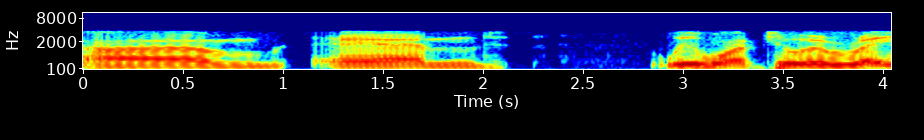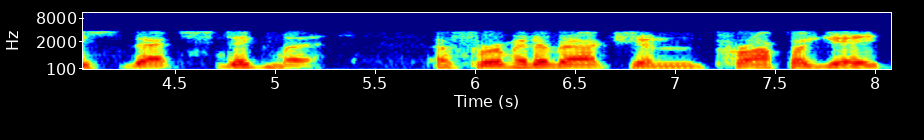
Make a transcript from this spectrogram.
um, and we want to erase that stigma affirmative action propagates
